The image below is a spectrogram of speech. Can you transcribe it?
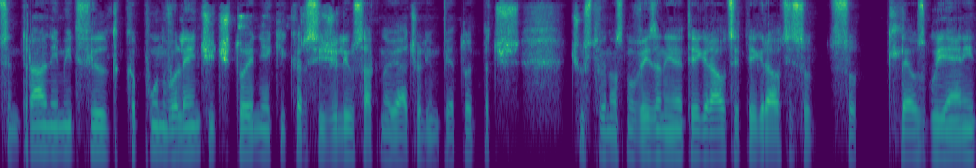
centralni midfield, Kapun Valenčič, to je nekaj, kar si želi vsak navijač Olimpije. To je pač čustveno smo vezani na te igravce, te igravci so, so tle vzgojeni,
